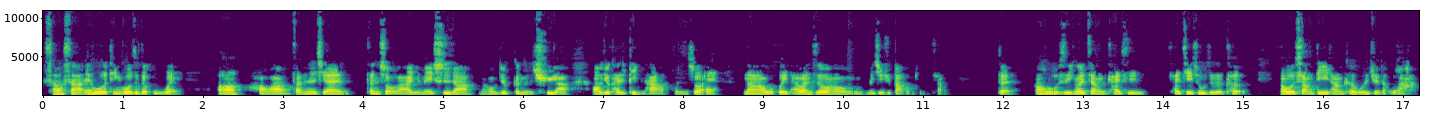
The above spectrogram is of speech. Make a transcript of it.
骚洒，哎，我有听过这个舞，哎，啊，好啊，反正现在分手啦，也没事啊，然后就跟着去啊，然后就开始聘他，我就说，哎，那我回台湾之后，然后我们一起去报名，这样。对，然后我是因为这样开始才接触这个课，然后我上第一堂课，我就觉得哇，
